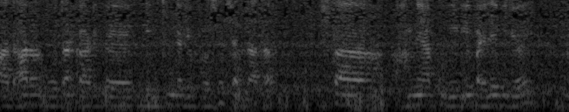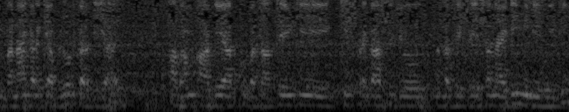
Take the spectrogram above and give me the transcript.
आधार और वोटर कार्ड के लिंकिंग का जो प्रोसेस चल रहा था, उसका हमने आपको वीडियो पहले भी जो है बना करके अपलोड कर दिया है। अब हम आगे आपको बताते हैं कि किस प्रकार से जो मतलब रिफ्रेशन आईडी मिली हुई थी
